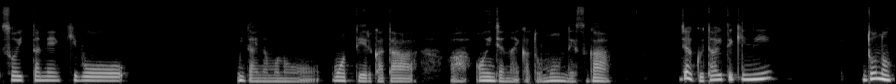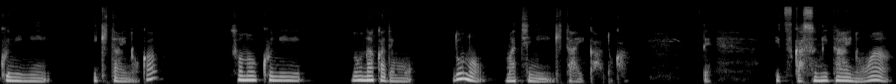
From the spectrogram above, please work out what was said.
そういったね、希望みたいなものを持っている方は多いんじゃないかと思うんですが、じゃあ具体的にどの国に行きたいのか、その国の中でもどの町に行きたいかとか、で、いつか住みたいのは、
